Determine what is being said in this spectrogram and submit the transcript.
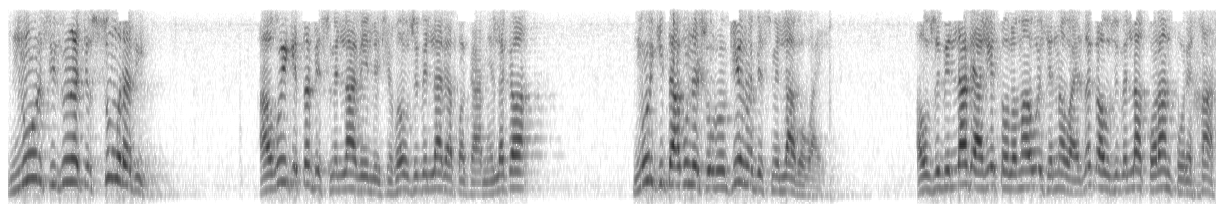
نور سیزونه چې څومره دي هغه کې ته بسم الله ویل شي اعوذ بالله بیا پکار نه لکه نور کتابونه شروع کینو بسم الله بوای اعوذ بالله به هغه علماء وای چې نه وای ځکه اعوذ بالله قران پورې خاص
